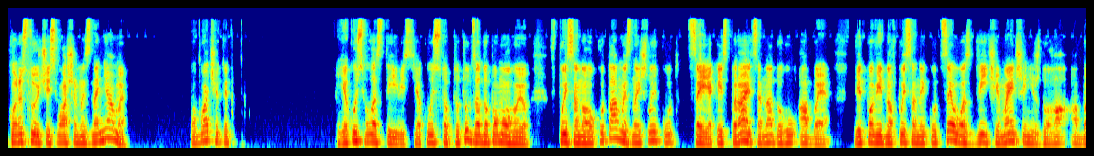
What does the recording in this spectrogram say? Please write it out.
користуючись вашими знаннями, побачити якусь властивість, якусь, тобто тут за допомогою вписаного кута ми знайшли кут С, який спирається на дугу АБ. Відповідно, вписаний кут С у вас двічі менше, ніж дуга АБ,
